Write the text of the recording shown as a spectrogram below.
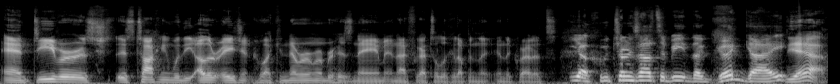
and Deever is is talking with the other agent who I can never remember his name, and I forgot to look it up in the in the credits. yeah. Who turns out to be the good guy? Yeah,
